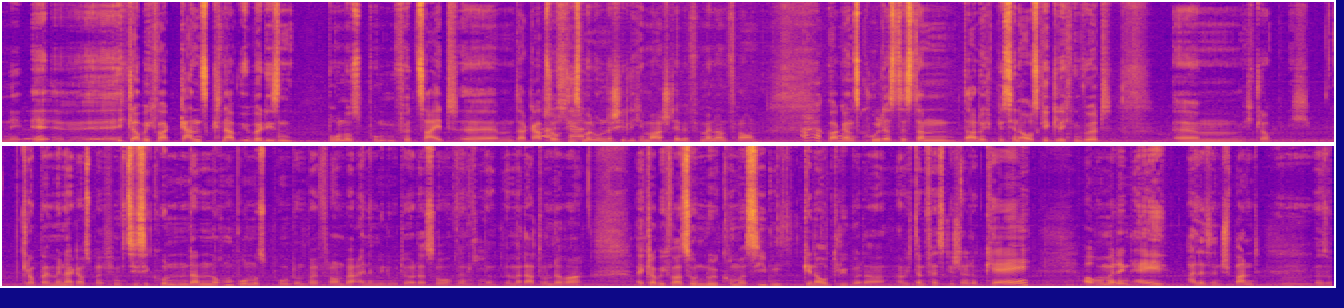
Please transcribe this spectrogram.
Nee, äh, äh, ich glaube, ich war ganz knapp über diesen Bonuspunkten für Zeit. Ähm, da gab es auch schade. diesmal unterschiedliche Maßstäbe für Männer und Frauen. Ah, War cool. ganz cool, dass das dann dadurch ein bisschen ausgeglichen wird. Ähm, ich glaube, ich glaube, bei Männern gab es bei 50 Sekunden dann noch einen Bonuspunkt und bei Frauen bei einer Minute oder so, wenn, Okay. wenn man da drunter war. Ich glaube, ich war so 0,7 genau drüber. Da habe ich dann festgestellt, okay, auch wenn man denkt, hey, alles entspannt, Mhm. also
